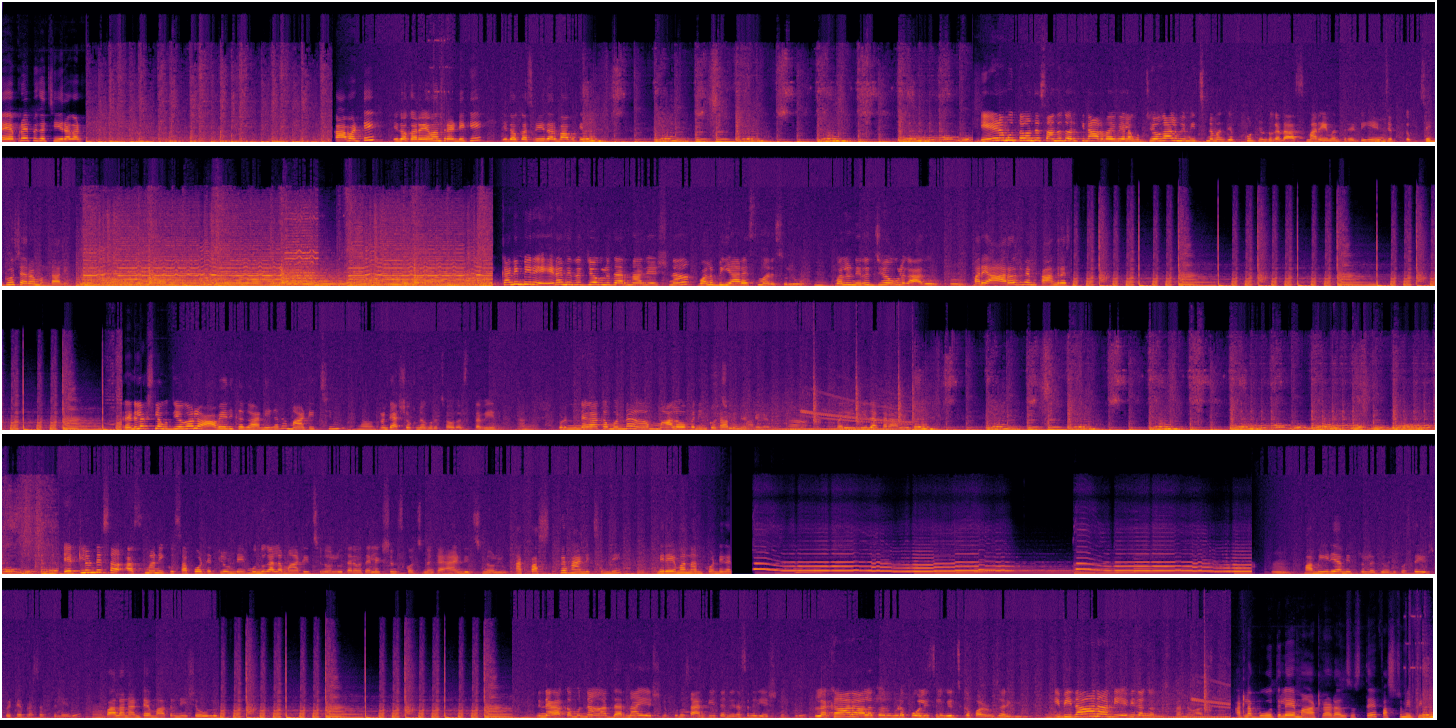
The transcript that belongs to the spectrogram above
రేపు రేపు ఇక చీర కట్టు కాబట్టి ఇదొక రేవంత్ రెడ్డికి ఇదొక శ్రీధర్ బాబుకి. ఏడ ముత్తమంత సందు దొరికినా అరవై వేల ఉద్యోగాలు మేము ఇచ్చినామని చెప్పుకుంటుండు కదా అస్మా రేవంత్ రెడ్డి. ఏం చెప్తావు? సిగ్గు శరం ఉండాలి. కానీ మీరు ఏడ నిరుద్యోగులు ధర్నా చేసినా వాళ్ళు బీఆర్ఎస్ మనుషులు వాళ్ళు నిరుద్యోగులు కాదు. మరి ఆ రోజు మేము కాంగ్రెస్ రెండు లక్షల ఉద్యోగాలు ఆ వేదిక కానీ కదా మాట ఇచ్చింది. అంటే అశోక్ నగర్ చౌరస్తా వేదిక. ఇప్పుడు నిన్నగాక మొన్న మాల ఓపెనింగ్ వచ్చింది కదా. మరి మీ దాకా రాలేదు? ఎట్లుండే అస్మా నీకు సపోర్ట్ ఎట్లుండే? ముందుగా అలా మాట ఇచ్చిన వాళ్ళు తర్వాత ఎలక్షన్స్కి వచ్చినాక హ్యాండ్ ఇచ్చిన వాళ్ళు నాకు ఫస్ట్ హ్యాండ్ ఇచ్చింది. మీరు ఏమన్నా అనుకోండి మా మీడియా మిత్రుల జోలికి వస్తే విడిచిపెట్టే ప్రసక్తి లేదు. వాళ్ళని అంటే మాత్రం ఈ షోలు నిన్న కాక మొన్న ధర్నా చేసినప్పుడు శాంతియుత నిరసన చేసినప్పుడు లకారాలతో కూడా పోలీసులు విరుచుకపడడం జరిగింది. ఈ విధానాన్ని ఏ విధంగా చూస్తున్న వాళ్ళు? అట్లా బూతులే మాట్లాడాల్సి వస్తే ఫస్ట్ మీ పిల్ల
